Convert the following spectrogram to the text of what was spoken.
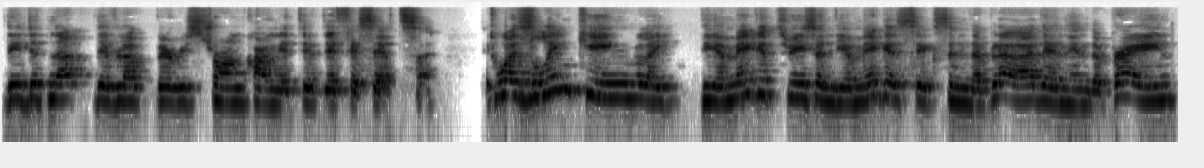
they did not develop very strong cognitive deficits it was linking like the omega 3s and the omega 6 in the blood and in the brain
